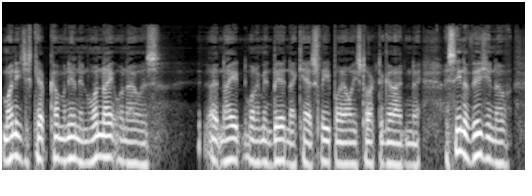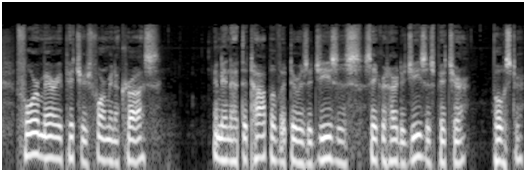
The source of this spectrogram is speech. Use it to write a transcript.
money just kept coming in. And one night when I was at night when I'm in bed and I can't sleep, I always talk to God. And I, I seen a vision of four Mary pictures forming a cross. And then at the top of it, there was a Jesus, Sacred Heart of Jesus picture, poster.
